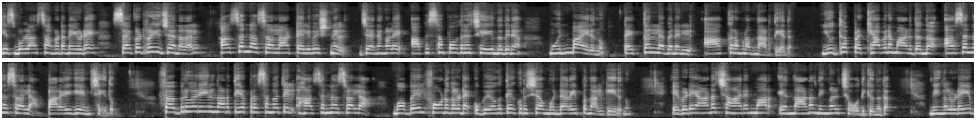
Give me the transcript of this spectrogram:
ഹിസ്ബുള്ള സംഘടനയുടെ സെക്രട്ടറി ജനറൽ ഹസൻ നസ്രല്ല ടെലിവിഷനിൽ ജനങ്ങളെ അഭിസംബോധന ചെയ്യുന്നതിന് മുൻപായിരുന്നു തെക്കൻ ലബനനിൽ ആക്രമണം നടത്തിയത്. യുദ്ധപ്രഖ്യാപനമാണിതെന്ന് ഹസൻ നസ്രല്ല പറയുകയും ചെയ്തു. ഫെബ്രുവരിയിൽ നടത്തിയ പ്രസംഗത്തിൽ ഹസൻ നസ്രല്ല മൊബൈൽ ഫോണുകളുടെ ഉപയോഗത്തെക്കുറിച്ച് മുന്നറിയിപ്പ് നൽകിയിരുന്നു. എവിടെയാണ് ചാരന്മാർ എന്നാണ് നിങ്ങൾ ചോദിക്കുന്നത്. നിങ്ങളുടെയും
